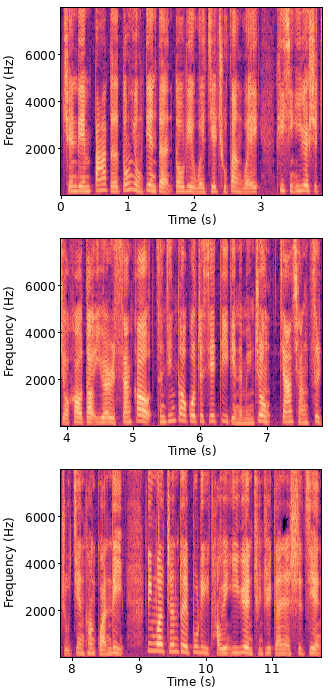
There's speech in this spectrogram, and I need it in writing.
全联八德东永店等，都列为接触范围。提醒一月十九号到一月二十三号曾经到过这些地点的民众，加强自主健康管理。另外，针对布立桃园医院群聚感染事件，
